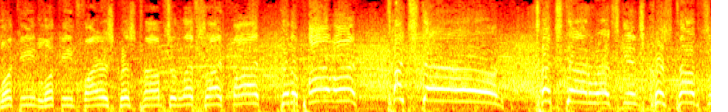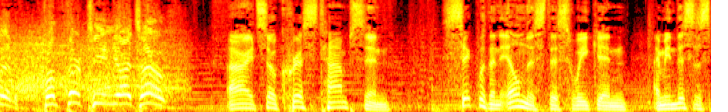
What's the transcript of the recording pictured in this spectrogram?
Looking, looking, fires Chris Thompson left side five to the pylon. Touchdown! Touchdown Redskins. Chris Thompson from 13 yards out. All right, so Chris Thompson, sick with an illness this week, and I mean, this is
